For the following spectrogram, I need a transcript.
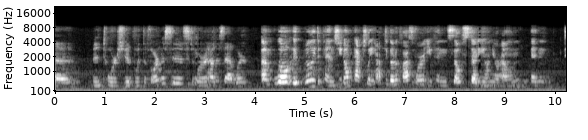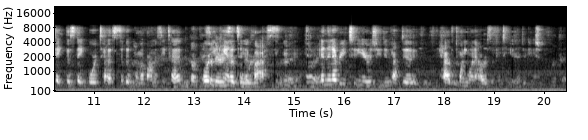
a mentorship with the pharmacist, or how does that work? Um, well, it really depends. You don't actually have to go to class for it. You can self study on your own and take the state board test to become a pharmacy tech, Okay, or so you can a attend a class. Okay, Mhm. all right. And then every two years, you do have to have 21 hours of continuing education. Okay,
